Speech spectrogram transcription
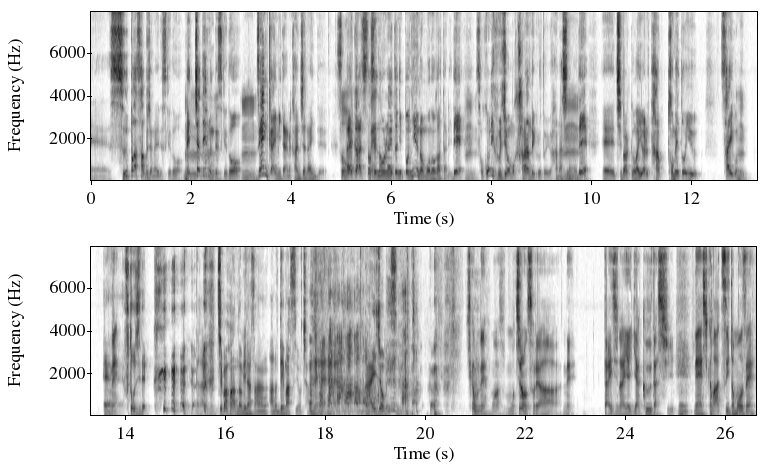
えースーパーサブじゃないですけど、めっちゃ出るんですけど、うん。前回みたいな感じじゃないんで、そう。綾川千歳のオールナイトニッポンニューの物語で、うん。そこに藤尾も絡んでくるという話なので、えー千葉君はいわゆるた止めという、最後に、うん。えーね。太字で。だからね、千葉ファンの皆さん、あの、出ますよ、ちゃんと。大丈夫ですよ。しかもね、まあ、もちろんそりゃね、大事な役だし、うん。ね、しかも熱いと思うぜ。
